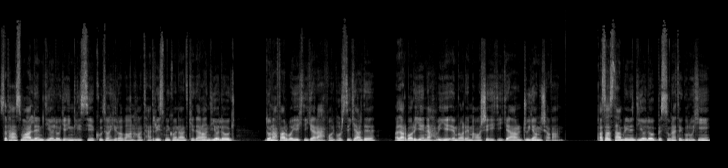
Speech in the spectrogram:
سپس معلم دیالوگ انگلیسی کوتاهی را به آنها تدریس می کند که در آن دیالوگ دو نفر با یکدیگر احوال پرسی کرده و درباره نحوه امرار معاش یکدیگر جویا می شوند. پس از تمرین دیالوگ به صورت گروهی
